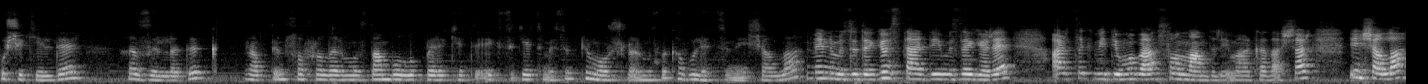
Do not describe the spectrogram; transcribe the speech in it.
bu şekilde hazırladık. Rabbim sofralarımızdan bolluk bereketi eksik etmesin. Tüm oruçlarımızı kabul etsin inşallah. Menümüzü de gösterdiğimize göre artık videomu ben sonlandırayım arkadaşlar. İnşallah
